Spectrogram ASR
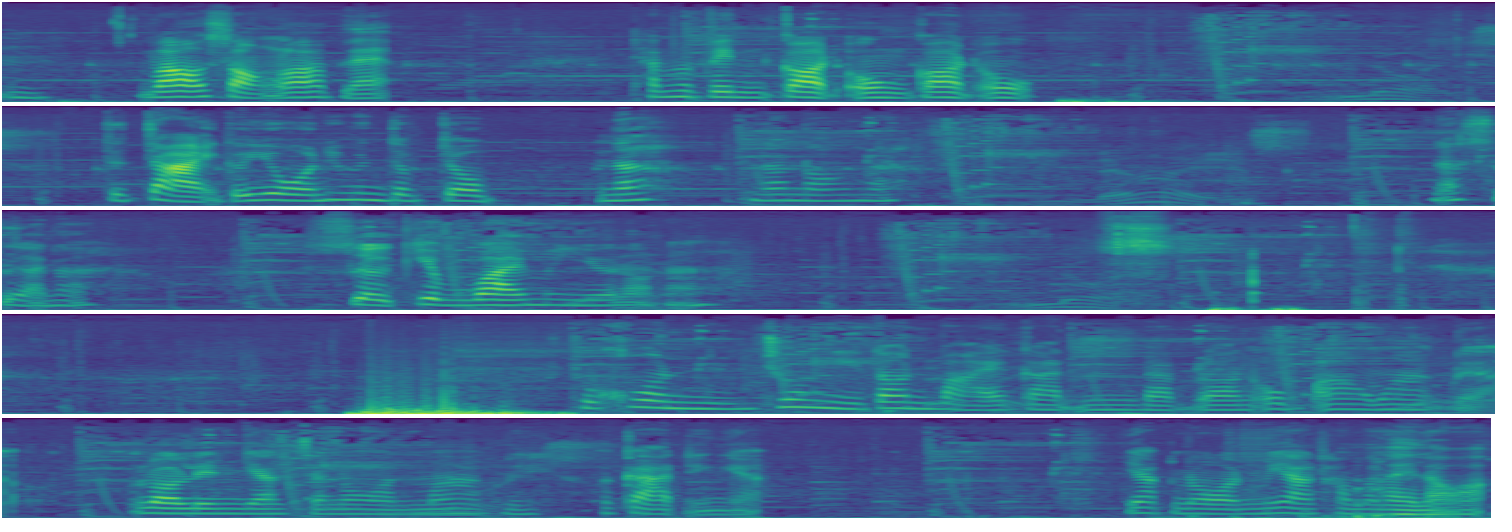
อืมว้าวสองรอบแล้วทำมาเป็นกอดองค์กอดอก จะจ่ายก็โยนให้มันจบๆนะนะน้องนะนะเสือนะ เสือเก็บไว้มาเยอะแล้วนะ ทุกคนช่วงนี้ตอนบ่ายอากาศมันแบบร้อนอบอ้าวมากเลยอะรอเลนอยากจะนอนมากเลย อากาศอย่างเงี้ย อยากนอนไม่อยากทำอะไรแล้วอะ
